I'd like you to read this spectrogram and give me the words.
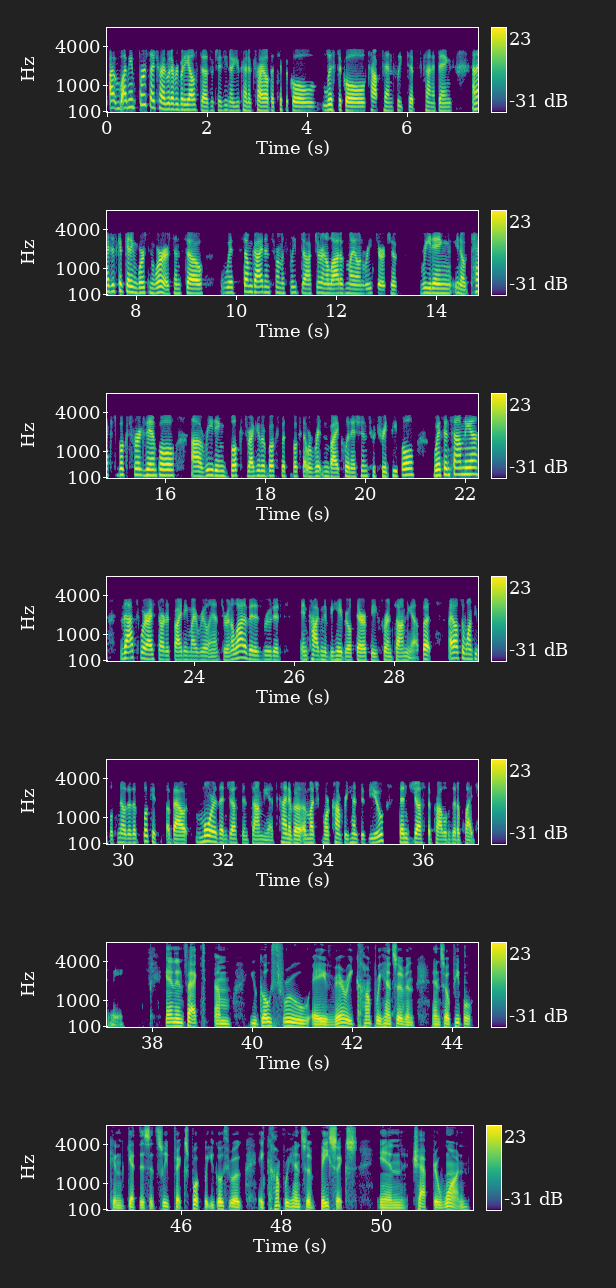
I, I mean, first I tried what everybody else does, which is, you know, you kind of try all the typical listicle top 10 sleep tips kind of things. And I just kept getting worse and worse. And so, with some guidance from a sleep doctor and a lot of my own research of reading, you know, textbooks, for example, uh, reading books, regular books, but books that were written by clinicians who treat people with insomnia, that's where I started finding my real answer. And a lot of it is rooted in cognitive behavioral therapy for insomnia. But I also want people to know that the book is about more than just insomnia. It's kind of a, a much more comprehensive view than just the problems that applied to me. And in fact, um, you go through a very comprehensive, and, and so people can get this at Sleep Fix book, but you go through a, a comprehensive basics in chapter one,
